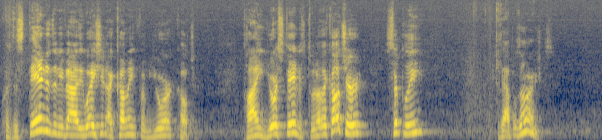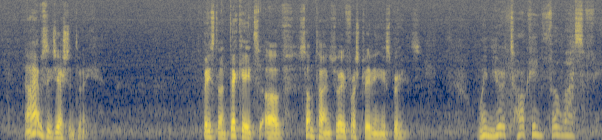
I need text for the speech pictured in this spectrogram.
Because the standards of evaluation are coming from your culture. Applying your standards to another culture simply is apples and oranges. Now, I have a suggestion to make, based on decades of sometimes very frustrating experience. When you're talking philosophy,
